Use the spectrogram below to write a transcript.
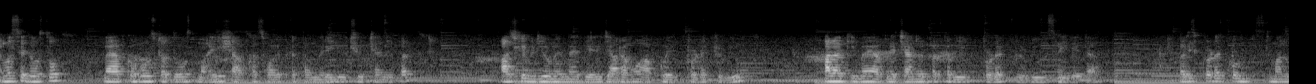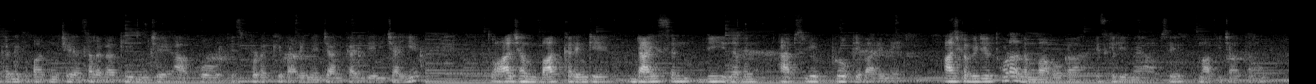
नमस्ते दोस्तों, मैं आपका होस्ट और दोस्त महेश आपका स्वागत करता हूँ मेरे YouTube चैनल पर। आज के वीडियो में मैं देने जा रहा हूँ आपको एक प्रोडक्ट रिव्यू हालाँकि मैं अपने चैनल पर कभी प्रोडक्ट रिव्यूज़ नहीं देता। पर इस प्रोडक्ट को इस्तेमाल करने के बाद मुझे ऐसा लगा कि मुझे आपको इस प्रोडक्ट के बारे में जानकारी देनी चाहिए। तो आज हम बात करेंगे Dyson V eleven absolute pro के बारे में। आज का वीडियो थोड़ा लंबा होगा, इसके लिए मैं आपसे माफ़ी चाहता हूँ।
